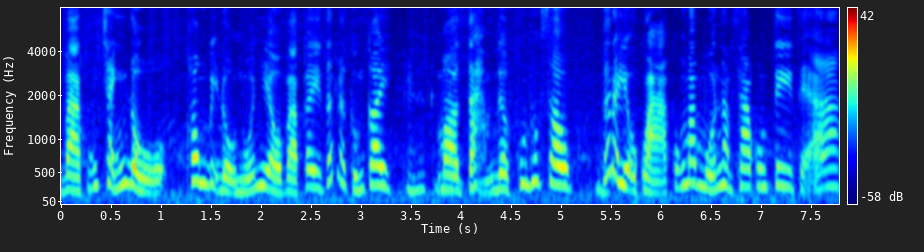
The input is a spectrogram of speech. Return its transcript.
và cũng tránh đổ không bị đổ núa nhiều và cây rất là cứng cây mà giảm được phun thuốc sâu rất là hiệu quả cũng mong muốn làm sao công ty sẽ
